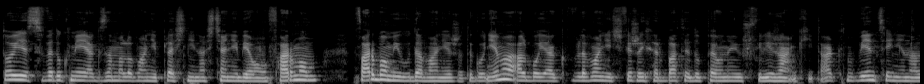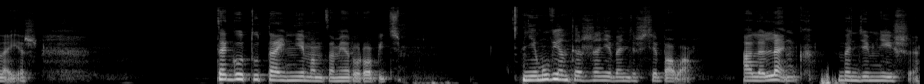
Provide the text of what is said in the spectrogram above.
To jest według mnie jak zamalowanie pleśni na ścianie białą farbą, farbą i udawanie, że tego nie ma, albo jak wlewanie świeżej herbaty do pełnej już filiżanki, tak? No więcej nie nalejesz. Tego tutaj nie mam zamiaru robić. Nie mówię też, że nie będziesz się bała, ale lęk będzie mniejszy.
